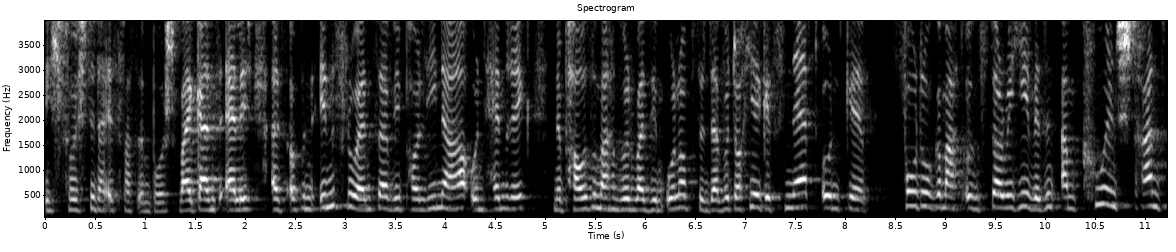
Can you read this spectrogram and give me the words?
Ich fürchte, da ist was im Busch, weil ganz ehrlich, als ob ein Influencer wie Paulina und Henrik eine Pause machen würden, weil sie im Urlaub sind. Da wird doch hier gesnappt und ge Foto gemacht und Story hier. Wir sind am coolen Strand.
